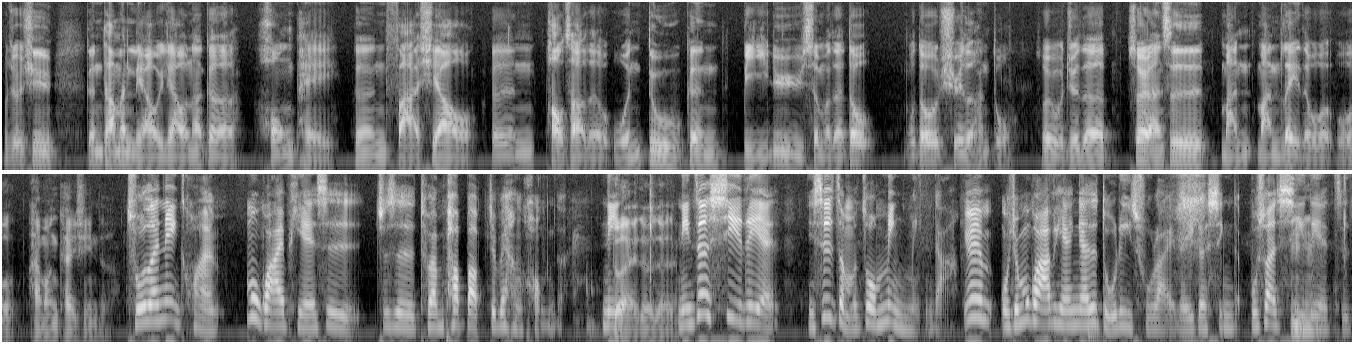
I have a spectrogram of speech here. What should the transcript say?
我就去跟他们聊一聊那个烘焙。跟发酵、跟泡茶的温度、跟比率什么的，都我都学了很多，所以我觉得虽然是蛮蛮累的，我我还蛮开心的。除了那款木瓜 IPA 是就是突然 pop up 就变很红的，你对对对，你这系列你是怎么做命名的啊？因为我觉得木瓜 IPA 应该是独立出来的一个新的，不算系列之。嗯，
